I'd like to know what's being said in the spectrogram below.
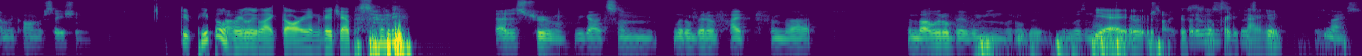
having a conversation. Dude, people um, really liked the Ari and Vidge episode. That is true. We got some little bit of hype from that. And by a little bit, we mean little bit. It wasn't. Yeah, it was- hype, it was but it was pretty it was tiny. good. It was nice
